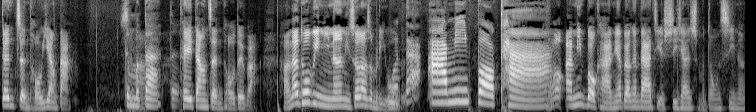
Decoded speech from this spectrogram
跟枕头一样大，这么大的，可以当枕头，对吧？好，那托比你呢？你收到什么礼物？我的阿米波卡。哦，阿米波卡，你要不要跟大家解释一下是什么东西呢？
